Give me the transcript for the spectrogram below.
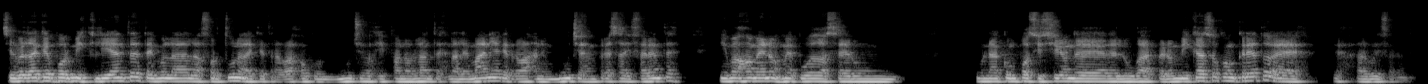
Sí es verdad que por mis clientes tengo la, la, fortuna de que trabajo con muchos hispanohablantes en Alemania, que trabajan en muchas empresas diferentes, y más o menos me puedo hacer un, una composición de, del lugar, pero en mi caso concreto es, es algo diferente.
